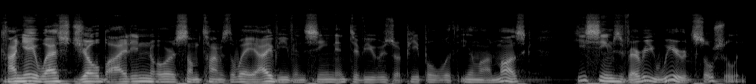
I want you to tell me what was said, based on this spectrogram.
Kanye West, Joe Biden, or sometimes the way I've even seen interviews or people with Elon Musk, he seems very weird socially.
